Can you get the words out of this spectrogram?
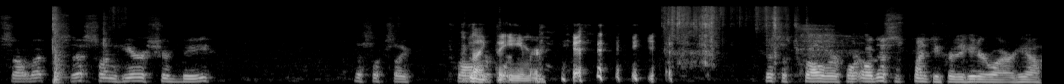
So let's, this one here should be, this looks like 12 Like the Emer. yeah. This is 12 or 4. Oh, this is plenty for the heater wire. Yeah.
